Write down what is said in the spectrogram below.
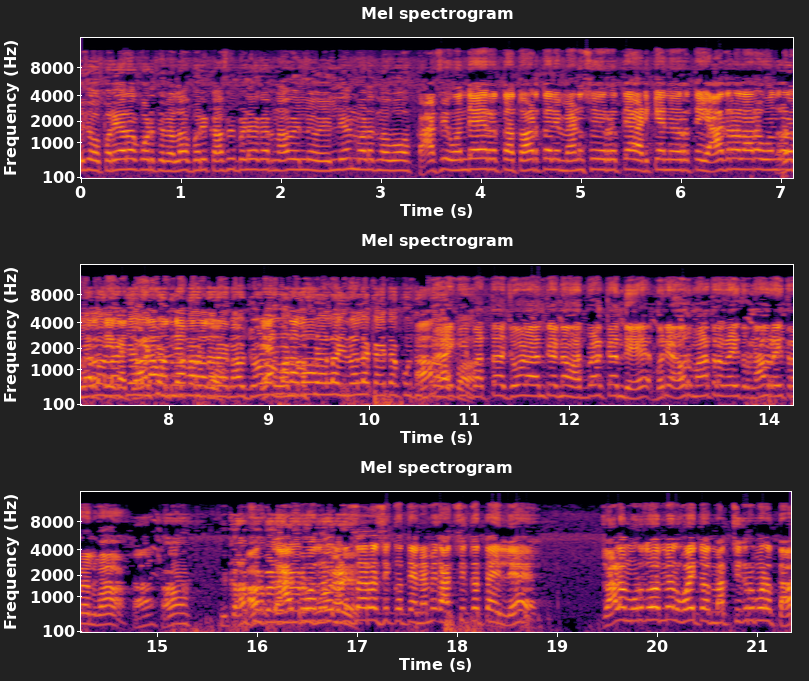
ಇದು ಪರಿಹಾರ ಕೊಡ್ತಿರಲ್ಲ ಬರೀ ಕಾಫಿ ಬೆಳೆಗಾರ ನಾವ್ ಇಲ್ಲಿ ಇಲ್ಲಿ ಏನ್ ಮಾಡೋದ್ ನಾವು? ಕಾಫಿ ಒಂದೇ ಇರುತ್ತೆ ತೋಟದಲ್ಲಿ ಮೆಣಸು ಇರುತ್ತೆ ಅಡಿಕೆನೂ ಇರುತ್ತೆ ಯಾವ್ದ್ರಲ್ಲಾರ ನಾವು ಜೋಳ ಎಲ್ಲ ಇದರಲ್ಲೇ ಕಾಯ್ತಾ ಕೂತಿದ್ವಿ ಭತ್ತ ಜೋಳ ಅಂತೇಳಿ ನಾವ್ ಅದ್ ಬೆಳ್ಕಂದಿ ಬರೀ ಅವ್ರು ಮಾತ್ರ ರೈತರು ನಾವ್ ರೈತರಲ್ವಾ? ಸಿಕ್ಕುತ್ತೆ ನಮಗ್ ಅದ್ ಸಿಕ್ಕತ್ತಾ ಇಲ್ಲಿ? ಜೋಳ ಮುರಿದ ಹೋದ್ಮೇಲೆ ಹೋಯ್ತು ಅದ್ ಮತ್ ಚಿಗುರು ಬರುತ್ತಾ?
